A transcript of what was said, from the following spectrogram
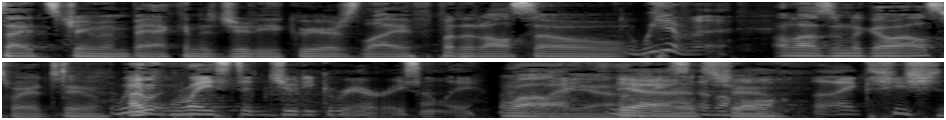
sidestream him back into Judy Greer's life, but it also We have a, allows him to go elsewhere too. we've wasted Judy Greer recently. by the Well, way. yeah. Movies Yeah, as that's a true. whole. Like she's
